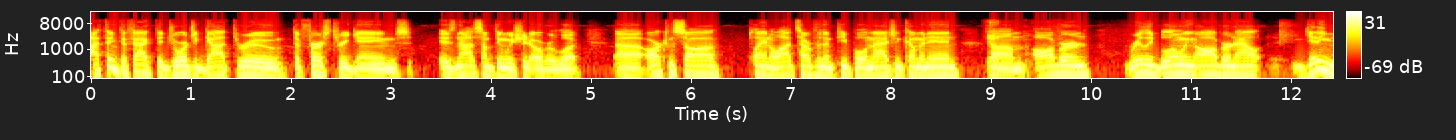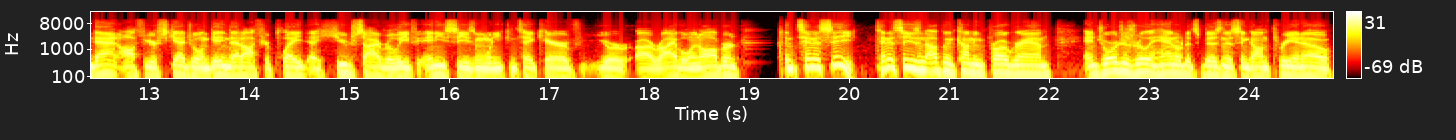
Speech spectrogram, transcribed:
I think the fact that Georgia got through the first three games is not something we should overlook. Uh, Arkansas playing a lot tougher than people imagine coming in. Yep. Um, Auburn really blowing Auburn out, getting that off your schedule and getting that off your plate, a huge sigh of relief any season when you can take care of your uh, rival in Auburn. And Tennessee, Tennessee is an up and coming program, and Georgia's really handled its business and gone three and zero. Oh.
